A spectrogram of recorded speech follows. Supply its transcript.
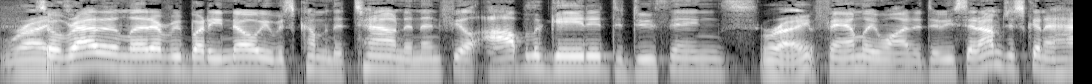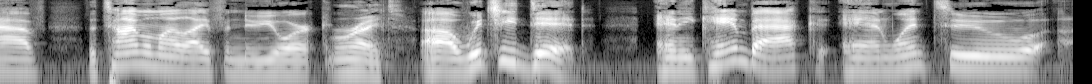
Right. So rather than let everybody know he was coming to town and then feel obligated to do things Right. the family wanted to do, he said I'm just going to have the time of my life in New York right. uh, which he did, and he came back and went to uh,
